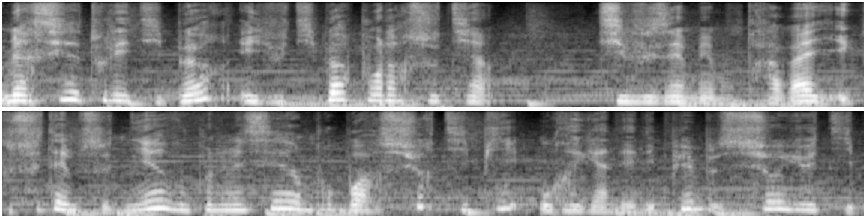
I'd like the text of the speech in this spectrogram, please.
Merci à tous les tipeurs et utipeurs pour leur soutien. Si vous aimez mon travail et que vous souhaitez me soutenir, vous pouvez me laisser un pourboire sur Tipeee ou regarder des pubs sur Utip.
